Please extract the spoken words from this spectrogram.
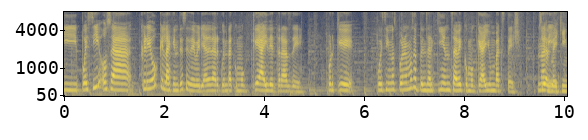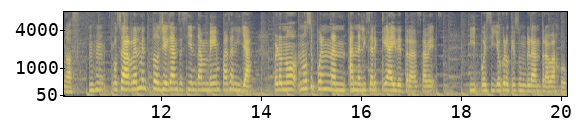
Y pues sí, o sea, creo que la gente se debería de dar cuenta como qué hay detrás de. Porque, pues si nos ponemos a pensar, ¿quién sabe como que hay un backstage? Sí, el making of. O sea, realmente todos llegan, se sientan, ven, pasan y ya. Pero no, no se pueden an- analizar qué hay detrás, ¿sabes? Y pues sí, yo creo que es un gran trabajo.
